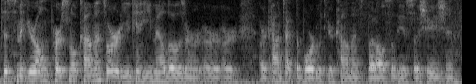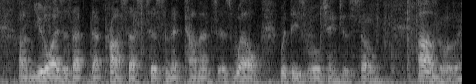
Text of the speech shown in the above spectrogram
to submit your own personal comments, or you can email those or, or, or, or contact the board with your comments. But also, the association um, utilizes that, that process to submit comments as well with these rule changes. So, um, Absolutely.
